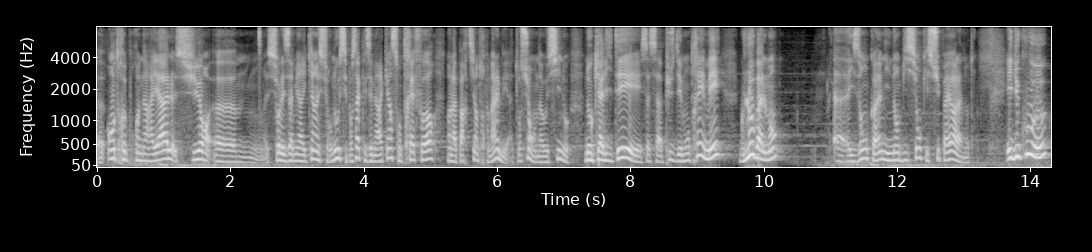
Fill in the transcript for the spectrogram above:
euh, entrepreneuriale sur, euh, sur les Américains et sur nous. C'est pour ça que les Américains sont très forts dans la partie entrepreneuriale, mais attention, on a aussi nos, nos qualités, et ça, ça a pu se démontrer, mais globalement, euh, ils ont quand même une ambition qui est supérieure à la nôtre. Et du coup, eux,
